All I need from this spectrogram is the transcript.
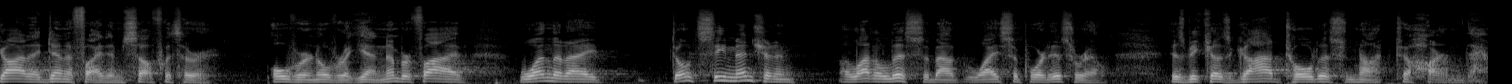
God identified himself with her over and over again. Number five, one that I don't see mentioned in a lot of lists about why support Israel is because God told us not to harm them.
